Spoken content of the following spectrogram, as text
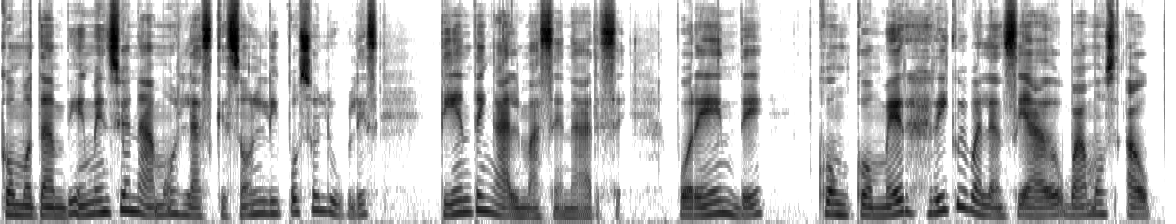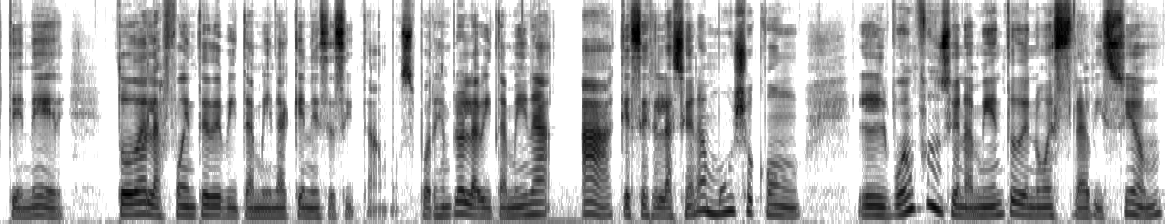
como también mencionamos, las que son liposolubles tienden a almacenarse. Por ende, con comer rico y balanceado vamos a obtener toda la fuente de vitamina que necesitamos. Por ejemplo, la vitamina A, que se relaciona mucho con el buen funcionamiento de nuestra visión,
